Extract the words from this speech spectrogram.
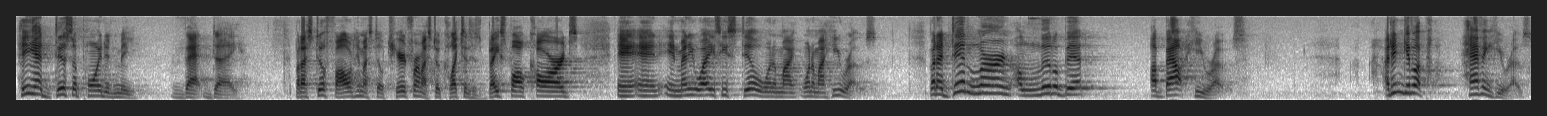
He had disappointed me that day. But I still followed him. I still cheered for him. I still collected his baseball cards. And, and in many ways, he's still one of, my, one of my heroes. But I did learn a little bit about heroes. I didn't give up having heroes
